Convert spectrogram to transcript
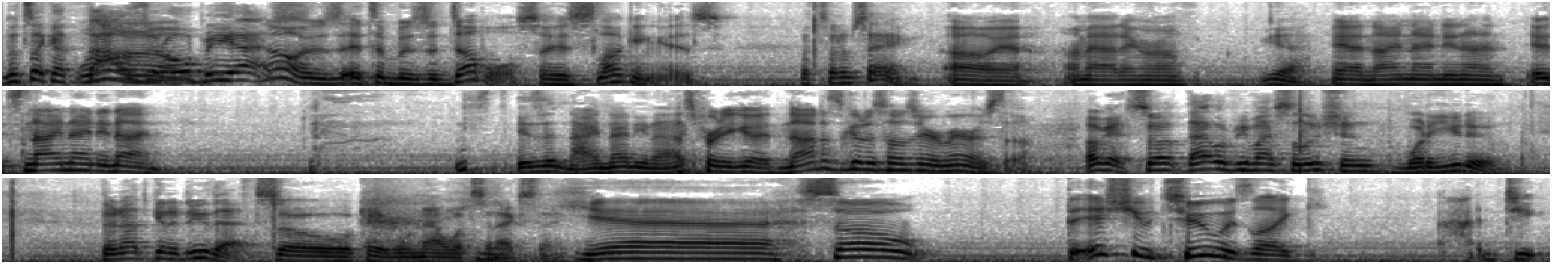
That's like a Well, thousand no, no. OPS. No, it was, it's, it was a double, so his slugging is. That's what I'm saying. Oh yeah, I'm adding wrong. Yeah, Yeah, 9.99. It's 9.99. is it nine ninety nine? That's pretty good. Not as good as Jose Ramirez though. Okay, so that would be my solution. What do you do? They're not going to do that. So okay, well now what's the next thing? Yeah. So the issue too is like, do you,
